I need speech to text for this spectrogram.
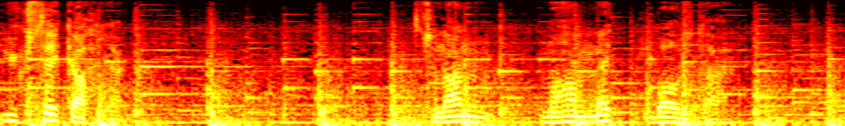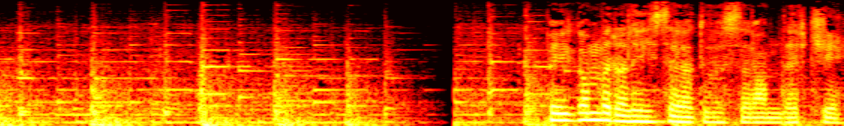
Yüksek Ahlak Sunan Muhammed Bozdağ Peygamber aleyhissalatü vesselam der ki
